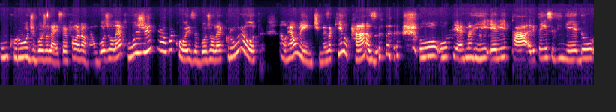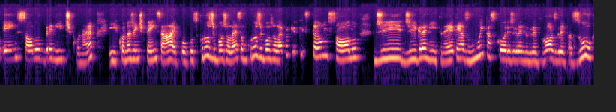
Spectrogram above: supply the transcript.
um cru de Beaujolais. Você vai falar, não, é um Beaujolais Rouge é uma coisa, Beaujolais cru é outra. Não, realmente, mas aqui no caso, o, o, Pierre Marie, ele tá, ele tem esse vinhedo em solo granítico, né? E quando a gente pensa, ah, os crus de Beaujolais são crus de Beaujolais porque estão em solo de, de granito, né? E tem as muitas cores de granito, granito rosa, granito azul,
